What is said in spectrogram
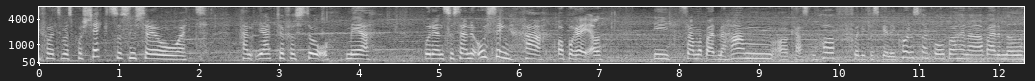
I forhold til vores projekt, så synes jeg jo, at han hjalp til at forstå mere, hvordan Susanne Ussing har opereret i samarbejde med ham og Carsten Hoff og de forskellige kunstnergrupper, han har arbejdet med.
